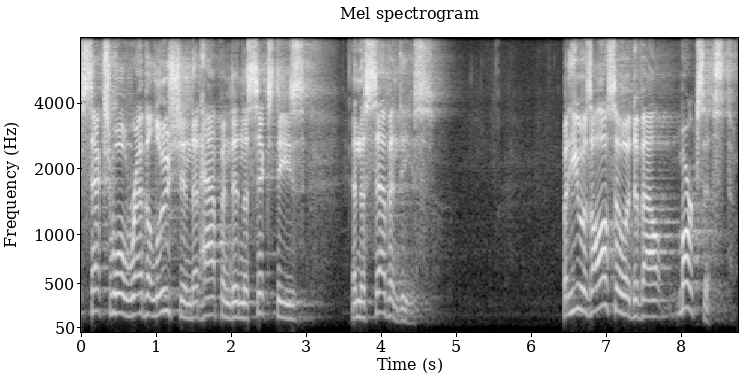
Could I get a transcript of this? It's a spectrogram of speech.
sexual revolution that happened in the 60s and the 70s. But he was also a devout Marxist.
